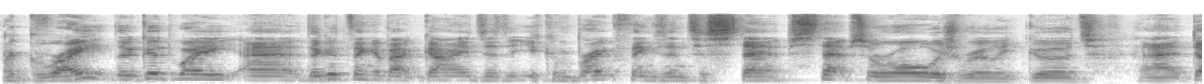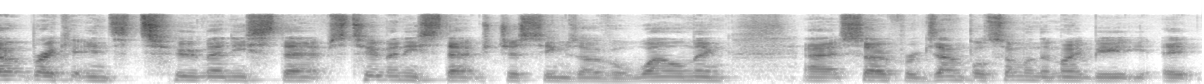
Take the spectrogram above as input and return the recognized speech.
are great. The good way, uh, the good thing about guides is that you can break things into steps. Steps are always really good. Uh, don't break it into too many steps. Too many steps just seems overwhelming. Uh, so, for example, someone that might be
